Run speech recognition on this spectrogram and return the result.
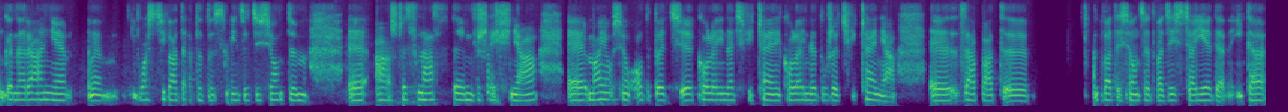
generalnie właściwa data to jest między 10 e, a 16 września e, mają się odbyć e, kolejne ćwiczenia, kolejne duże ćwiczenia. Zapad 2021 i te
